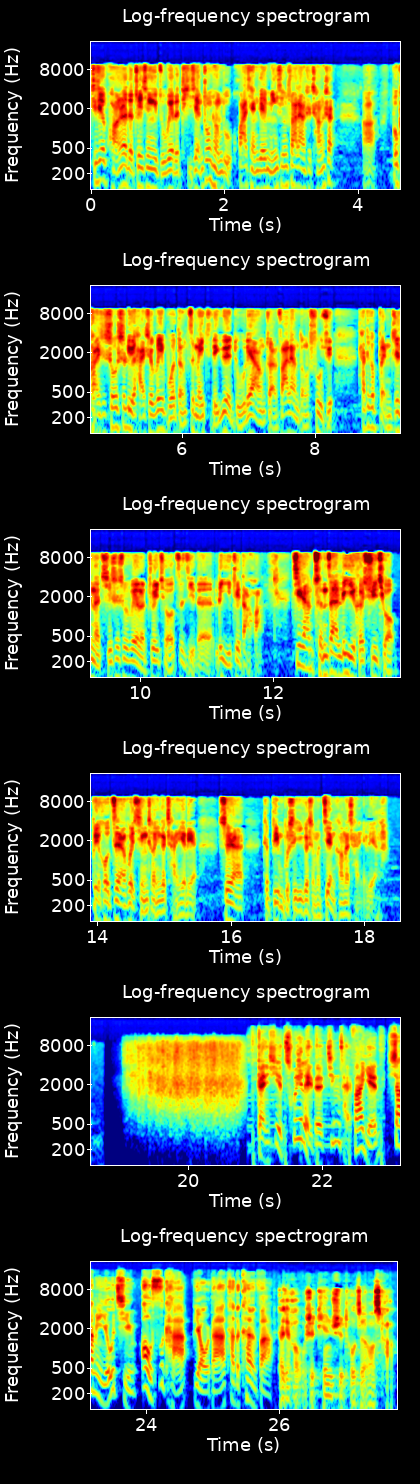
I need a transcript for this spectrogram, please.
这些狂热的追星一族为了体现忠诚度，花钱给明星刷量是常事儿啊。不管是收视率还是微博等自媒体的阅读量、转发量等数据，它这个本质呢，其实是为了追求自己的利益最大化。既然存在利益和需求，背后自然会形成一个产业链。虽然这并不是一个什么健康的产业链了。感谢崔磊的精彩发言。下面有请奥斯卡表达他的看法。大家好，我是天使投资人奥斯卡。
